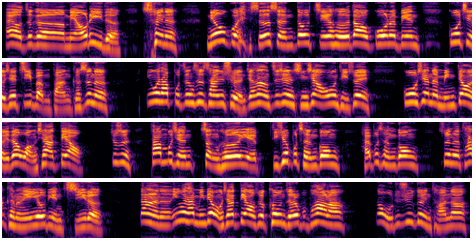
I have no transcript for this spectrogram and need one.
还有这个苗栗的。所以呢，牛鬼蛇神都结合到郭那边。郭其有些基本盘，可是呢，因为他不正式参选，加上之前形象有问题，所以郭现在的民调也在往下掉。就是他目前整合也的确不成功，还不成功，所以呢，他可能也有点急了。当然呢，因为他民调往下掉，所以柯文哲就不怕了。那我就去跟你谈啊，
